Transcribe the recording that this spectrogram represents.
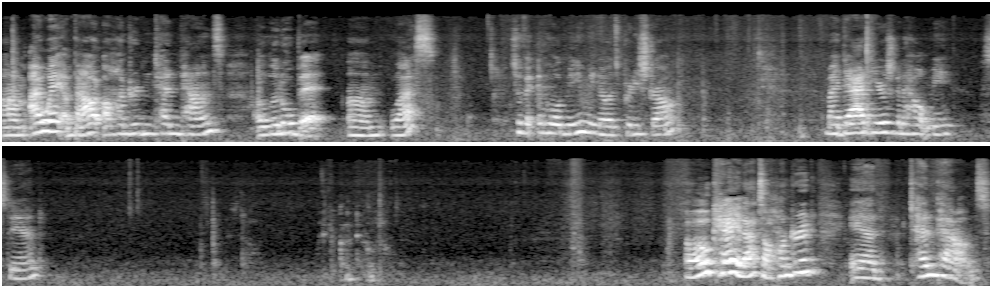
Um, I weigh about 110 pounds, a little bit um, less. So if it can hold me, we know it's pretty strong. My dad here is going to help me stand. Okay, that's 110 pounds.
